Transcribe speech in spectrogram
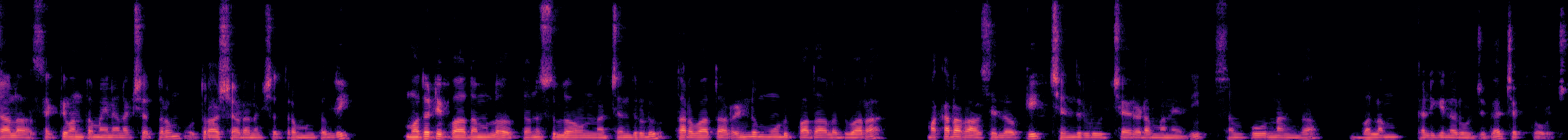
చాలా శక్తివంతమైన నక్షత్రం ఉత్తరాషాఢ నక్షత్రం ఉంటుంది. మొదటి పాదంలో ధనుసులో ఉన్న చంద్రుడు తర్వాత రెండు మూడు పాదాల ద్వారా మకర రాశిలోకి చంద్రుడు చేరడం అనేది సంపూర్ణంగా బలం కలిగిన రోజుగా చెప్పుకోవచ్చు.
